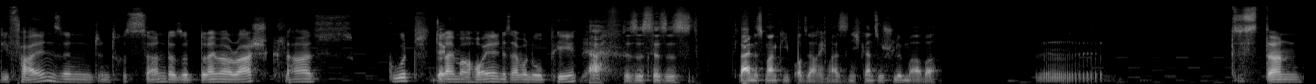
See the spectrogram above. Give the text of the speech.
Die Fallen sind interessant. Also dreimal Rush, klar, ist gut. Dreimal Heulen ist einfach nur OP. Ja, das ist, das ist kleines Monkeyboard, sag ich mal. Es ist nicht ganz so schlimm, aber Das ist dann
